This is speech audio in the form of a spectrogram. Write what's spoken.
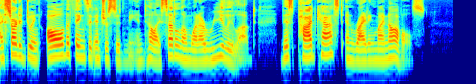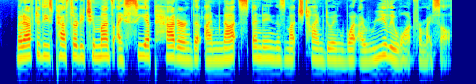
I started doing all the things that interested me until I settled on what I really loved this podcast and writing my novels. But after these past 32 months, I see a pattern that I'm not spending as much time doing what I really want for myself.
